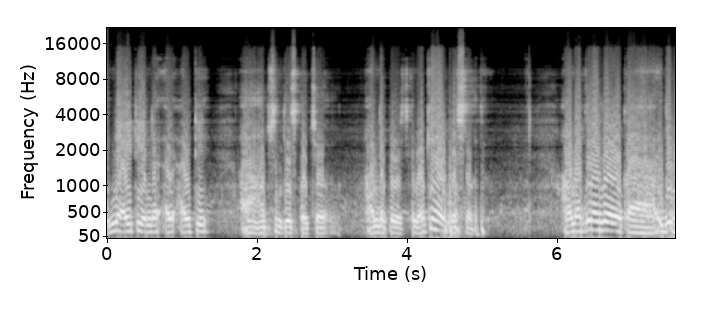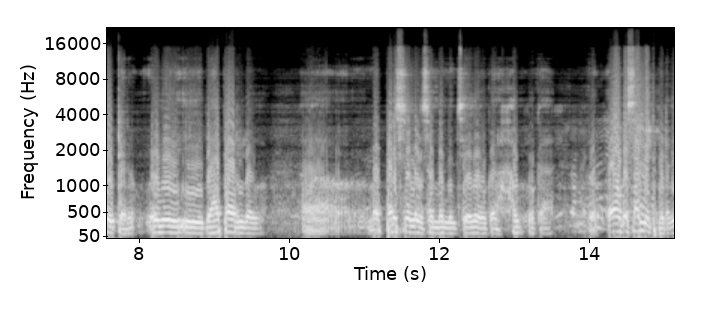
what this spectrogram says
ఎన్ని ఐటీ ఐటీ ఆప్షన్ తీసుకొచ్చావు? ఆంధ్రప్రదేశ్కి ఒకే ప్రశ్న అవుతుంది ఆ మధ్యన ఏదో ఒక ఇది పెట్టారు ఇది ఈ వ్యాపారులు పరిశ్రమలకు సంబంధించి ఏదో ఒక ఒక ఒక సమ్మిట్ పెట్టారు.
